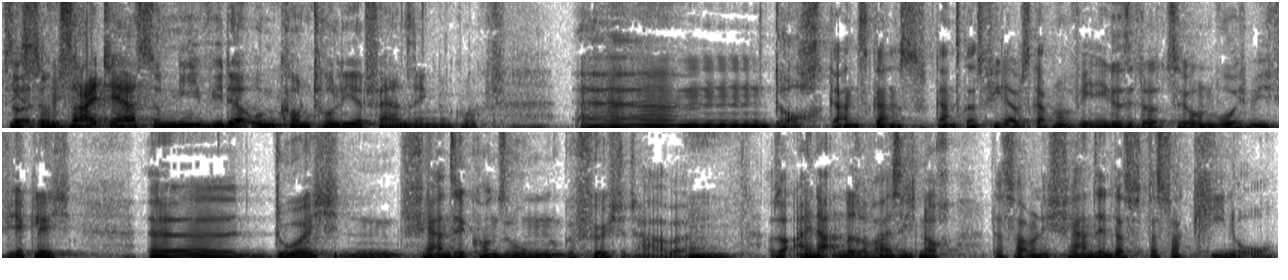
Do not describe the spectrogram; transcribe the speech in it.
So, Siehst jetzt du, und seither hast du nie wieder unkontrolliert Fernsehen geguckt. Ähm, doch, ganz, ganz, ganz, ganz viele. Aber es gab nur wenige Situationen, wo ich mich wirklich äh, durch einen Fernsehkonsum gefürchtet habe. Also eine andere weiß ich noch, das war aber nicht Fernsehen, das, das war Kino.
